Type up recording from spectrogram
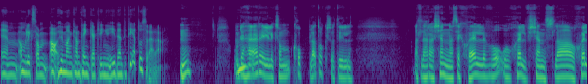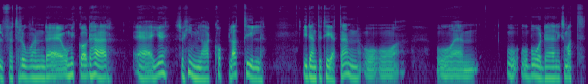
um, om liksom, ja, hur man kan tänka kring identitet och sådär. Mm. Och mm. det här är ju liksom kopplat också till att lära känna sig själv och, och, självkänsla och självförtroende och mycket av det här är ju så himla kopplat till identiteten och, och, och, um, och, och både liksom att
